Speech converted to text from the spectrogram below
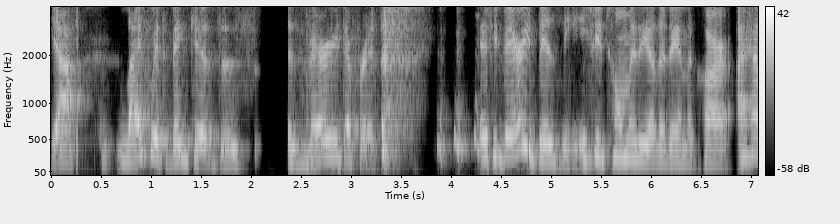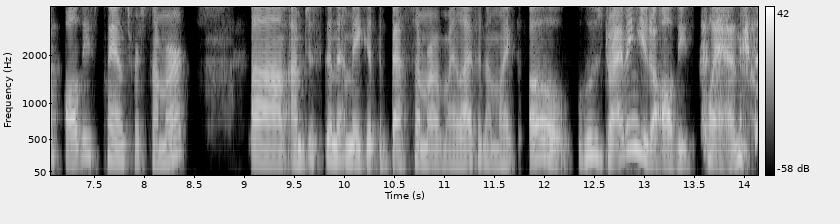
Yeah. Life with big kids is is very different. it's she, very busy. She told me the other day in the car, I have all these plans for summer, um, I'm just going to make it the best summer of my life. And I'm like, oh, who's driving you to all these plans?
